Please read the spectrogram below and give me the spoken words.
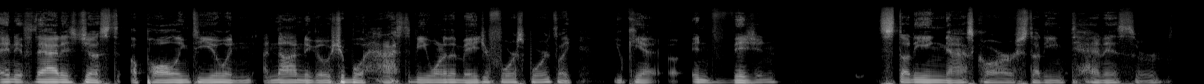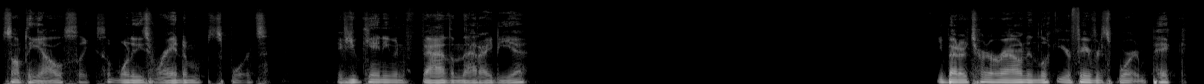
And if that is just appalling to you and a non negotiable, it has to be one of the major four sports. Like, you can't uh, envision studying NASCAR or studying tennis or something else, like some one of these random sports, if you can't even fathom that idea, you better turn around and look at your favorite sport and pick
